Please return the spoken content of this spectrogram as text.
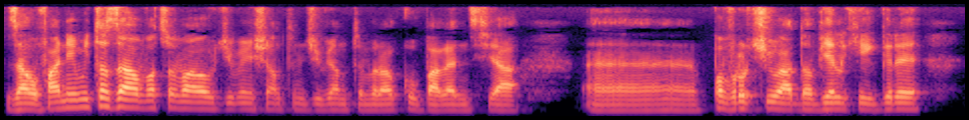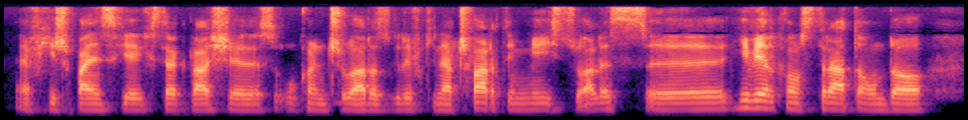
zaufaniem i to zaowocowało w 1999 roku. Walencja powróciła do wielkiej gry, w hiszpańskiej ekstraklasie ukończyła rozgrywki na czwartym miejscu, ale z e, niewielką stratą do e,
